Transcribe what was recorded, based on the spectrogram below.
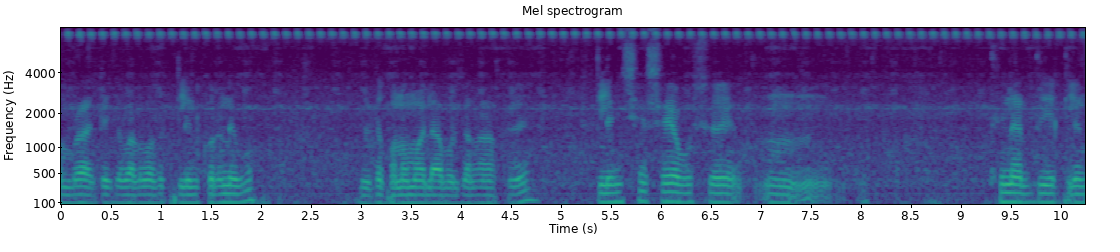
আমরা এটিকে ভালোভাবে ক্লিন করে নেব। যাতে কোনো ময়লা আবর্জনা আছে ক্লিন শেষে অবশ্যই থিনার দিয়ে ক্লিন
